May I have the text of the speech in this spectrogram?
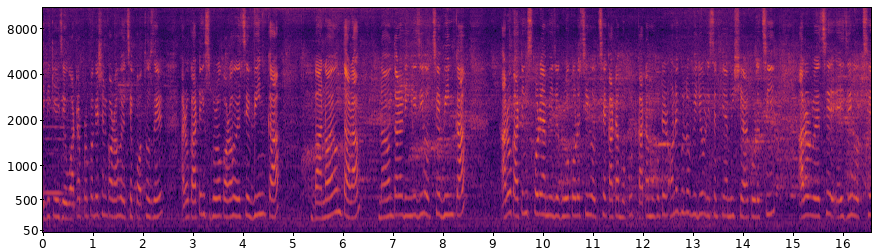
এদিকে এই যে ওয়াটার প্রপাগেশন করা হয়েছে, পথোজের আরও কাটিংস গ্রো করা হয়েছে, ভিনকা বা নয়নতারা। নয়নতারার ইংরেজি হচ্ছে ভিনকা। আরও কাটিংস করে আমি যে গ্রো করেছি হচ্ছে কাটা মুকুট। কাটা মুকুটের অনেকগুলো ভিডিও রিসেন্টলি আমি শেয়ার করেছি। আরও রয়েছে এই যে হচ্ছে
